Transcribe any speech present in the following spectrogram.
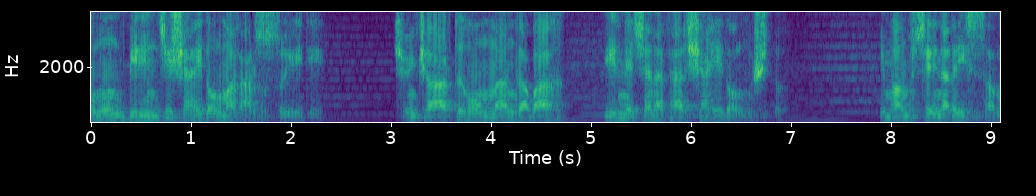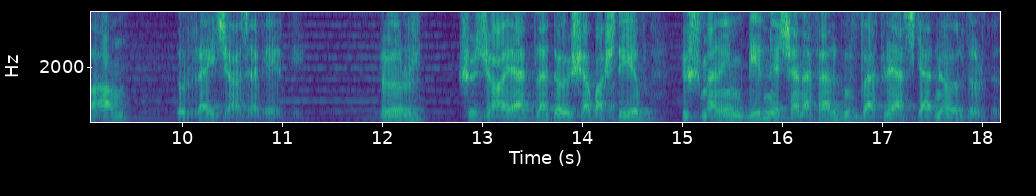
onun birinci şəhid olmaq arzusu idi. Çünki artıq ondan qabaq bir neçə nəfər şəhid olmuşdu. İmam Hüseyin əleyhissalam Hürrə icazə verdi. Hürr şücayətlə döyüşə başlayıb düşmənin bir neçə nəfər qüvvətli əskərini öldürdü.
